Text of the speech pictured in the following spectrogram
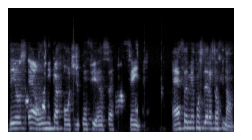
Deus é a única fonte de confiança sempre. Essa é a minha consideração final.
